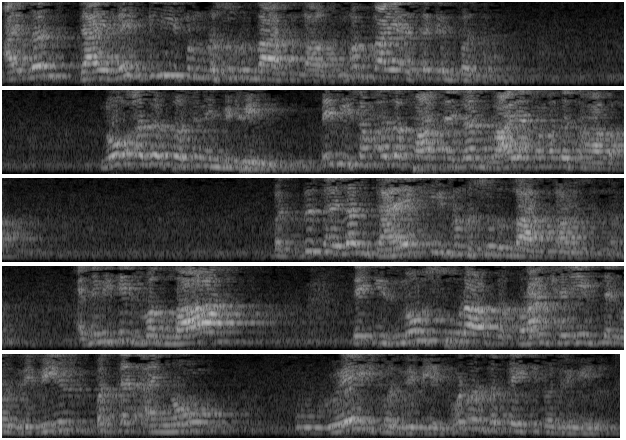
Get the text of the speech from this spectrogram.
I learned directly from Rasulullah not via a second person. No other person in between. Maybe some other parts I learned via some other Sahaba. But this I learned directly from Rasulullah And then he says, Wallah, there is no surah of the Quran Sharif that was revealed, but that I know where it was revealed. What was the place it was revealed?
